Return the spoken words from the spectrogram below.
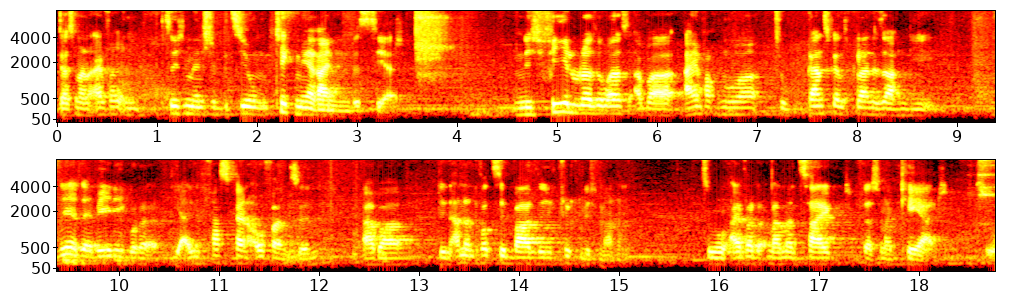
dass man einfach in zwischenmenschliche Beziehungen einen Tick mehr rein investiert. Nicht viel oder sowas, aber einfach nur so ganz, ganz kleine Sachen, die sehr, sehr wenig oder die eigentlich fast kein Aufwand sind, aber den anderen trotzdem wahnsinnig glücklich machen. So einfach, weil man zeigt, dass man kehrt. So.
